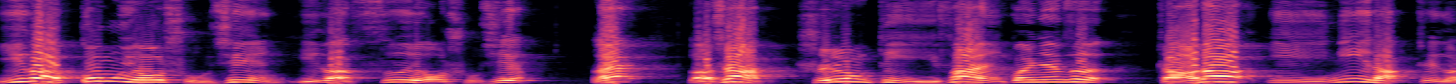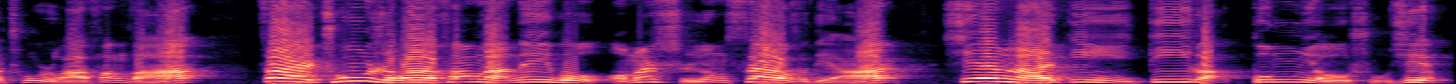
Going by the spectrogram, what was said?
一个公有属性，一个私有属性。来，老师啊，使用 define 关键字找到 init 这个初始化方法，在初始化方法内部，我们使用 self 点先来定义第一个公有属性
